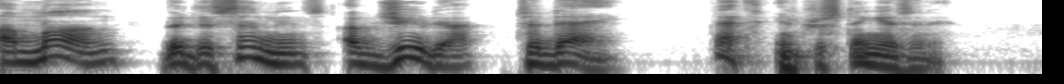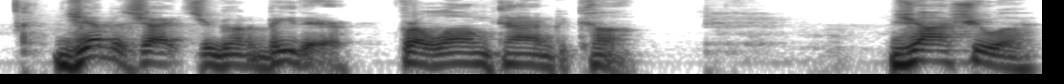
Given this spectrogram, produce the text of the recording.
among the descendants of Judah today. That's interesting, isn't it? Jebusites are going to be there for a long time to come. Joshua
